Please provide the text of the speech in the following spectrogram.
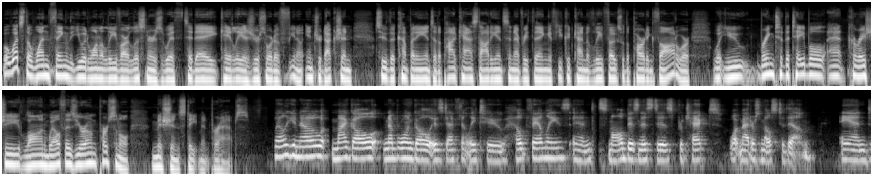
Well, what's the one thing that you would want to leave our listeners with today, Kaylee, as your sort of you know introduction to the company and to the podcast audience and everything? If you could kind of leave folks with a parting thought, or what you bring to the table at Qureshi Law and Wealth as your own personal mission statement, perhaps. Well, you know, my goal, number one goal, is definitely to help families and small businesses protect what matters most to them. And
